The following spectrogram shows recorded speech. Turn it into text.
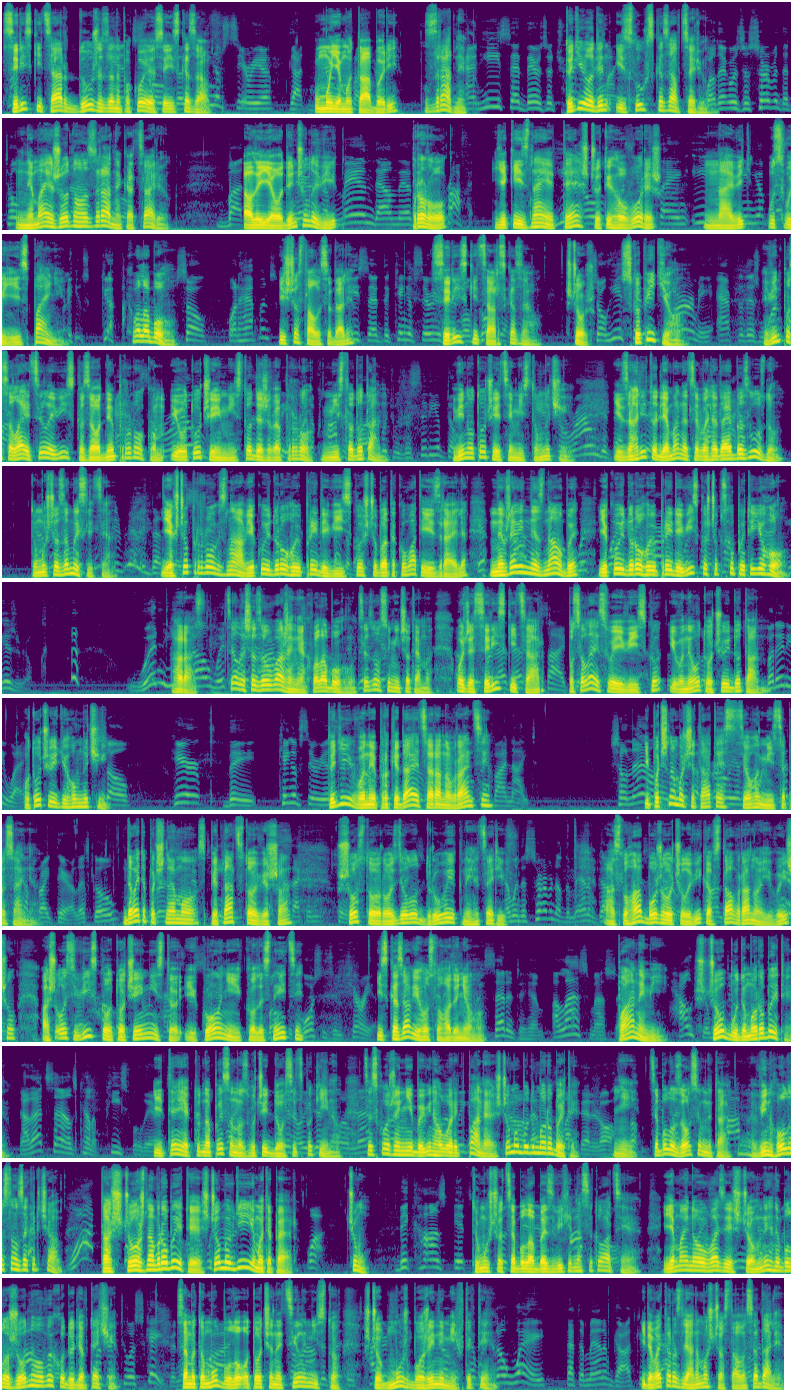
Сирійський цар дуже занепокоївся і сказав: у моєму таборі зрадник. Тоді один із слуг сказав царю: немає жодного зрадника, царю, але є один чоловік, пророк, який знає те, що ти говориш, навіть у своїй спальні. Хвала Богу. І що сталося далі? Сирійський цар сказав: що ж, скопіть його. Він посилає ціле військо за одним пророком і оточує місто, де живе пророк, місто Дотан. Він оточує це місто вночі. І взагалі-то для мене це виглядає безглуздо, тому що замисліться. Якщо пророк знав, якою дорогою прийде військо, щоб атакувати Ізраїля, невже він не знав би, якою дорогою прийде військо, щоб схопити його? Гаразд, це лише зауваження, хвала Богу. Це зовсім інша тема. Отже, сирійський цар посилає своє військо, і вони оточують дотан, оточують його вночі. Тоді вони прокидаються рано вранці і почнемо читати з цього місця писання. Давайте почнемо з 15-го вірша шостого розділу другої книги царів. А слуга Божого чоловіка встав рано і вийшов, аж ось військо оточує місто, і коні, і колесниці, і сказав його слуга до нього: Пане мій, що будемо робити? І те, як тут написано, звучить досить спокійно. Це схоже, ніби він говорить: пане, що ми будемо робити? Ні, це було зовсім не так. Він голосно закричав: Та що ж нам робити? Що ми вдіємо тепер? Чому? Тому що це була безвихідна ситуація. Я маю на увазі, що в них не було жодного виходу для втечі. Саме тому було оточене ціле місто, щоб муж Божий не міг втекти. І давайте розглянемо, що сталося далі.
